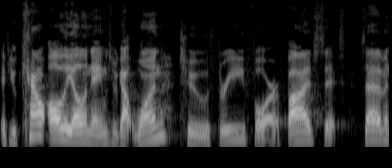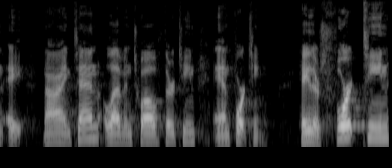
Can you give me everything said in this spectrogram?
if you count all the yellow names, we've got 1, 2, 3, 4, 5, 6, 7, 8, 9, 10, 11, 12, 13, and 14. Okay, there's 14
